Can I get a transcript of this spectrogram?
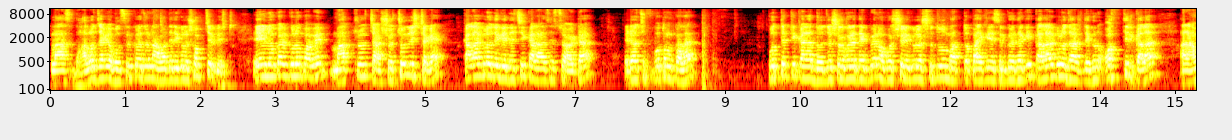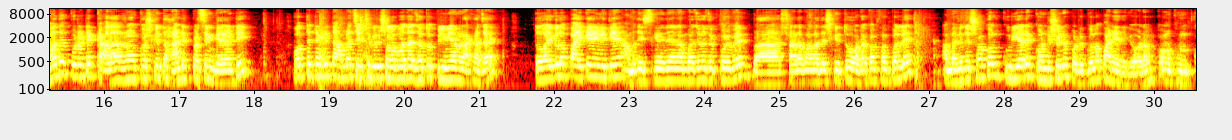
প্লাস ভালো জায়গায় হোলসেল করার জন্য আমাদের এগুলো সবচেয়ে বেস্ট এই লোকালগুলো পাবেন মাত্র চারশো চল্লিশ টাকায়। কালারগুলো দেখে দিচ্ছি। কালার আছে ছয়টা। এটা হচ্ছে প্রথম কালার। প্রত্যেকটি কালার ধৈর্য সহকারে দেখবেন। অবশ্যই এগুলো শুধুমাত্র পাইকারি সেল করে থাকি। কালারগুলো জাস্ট দেখুন, অস্থির কালার। আর আমাদের প্রোডাক্টের কালার রং কোষ কিন্তু হান্ড্রেড পার্সেন্ট গ্যারান্টি প্রত্যেকটা কিন্তু আমরা চেষ্টা করি সর্বদা যত প্রিমিয়াম রাখা যায়। তো এগুলো পাইকারি নিতে আমাদের স্ক্রিনে দেওয়া নাম্বার যোগাযোগ করবেন বা সারা বাংলাদেশ কিন্তু অর্ডার কনফার্ম করলে আমরা কিন্তু সকল কুরিয়ারের কন্ডিশনে প্রোডাক্টগুলো পাঠিয়ে থাকি। অর্ডার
